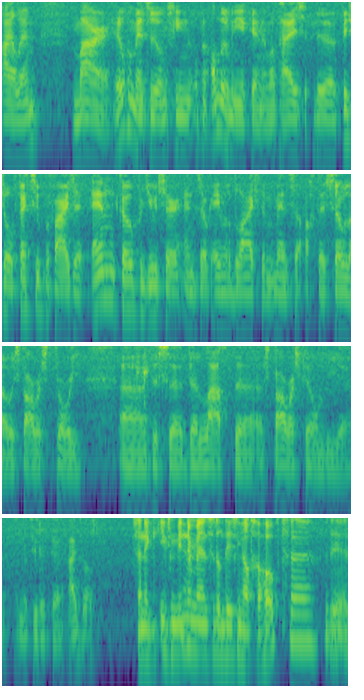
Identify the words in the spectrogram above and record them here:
ILM. Maar heel veel mensen zullen hem misschien op een andere manier kennen. Want hij is de Visual Effects Supervisor en co-producer. En is ook een van de belangrijkste mensen achter Solo, Star Wars Story. Uh, dus uh, de laatste Star Wars film die uh, natuurlijk uit was. Zijn ik iets minder mensen dan Disney had gehoopt. Die,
